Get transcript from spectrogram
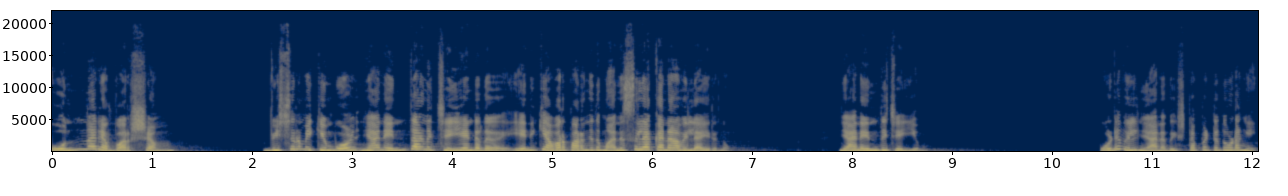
ഒന്നര വർഷം വിശ്രമിക്കുമ്പോൾ ഞാൻ എന്താണ് ചെയ്യേണ്ടത്? എനിക്ക് അവർ പറഞ്ഞത് മനസ്സിലാക്കാനാവില്ലായിരുന്നു. ഞാൻ എന്ത് ചെയ്യും? ഒടുവിൽ ഞാനത് ഇഷ്ടപ്പെട്ടു തുടങ്ങി.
